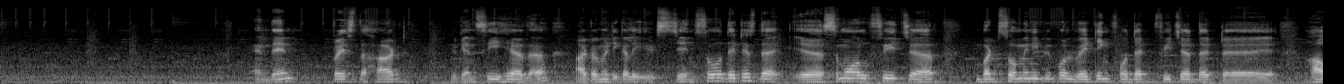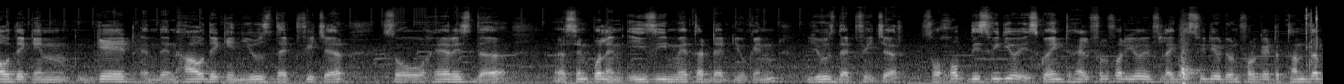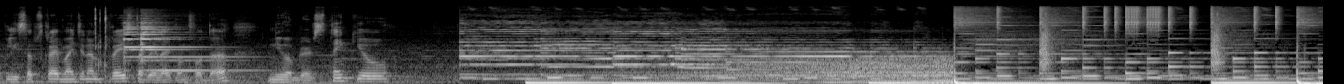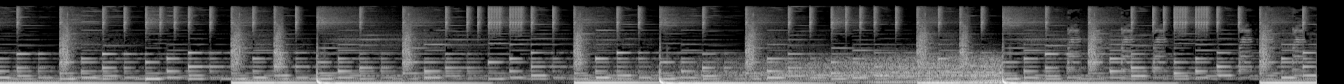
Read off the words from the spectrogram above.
And then press the heart you can see here the automatically it's changed. So that is the uh, small feature but so many people waiting for that feature that uh, how they can get and then how they can use that feature. So here is the a simple and easy method that you can use that feature. So hope this video is going to helpful for you. If you like this video don't forget to thumbs up. Please subscribe my channel. Press the bell icon for the new updates. Thank you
